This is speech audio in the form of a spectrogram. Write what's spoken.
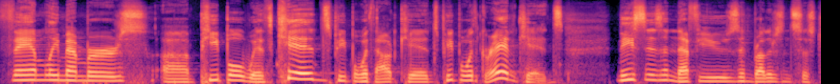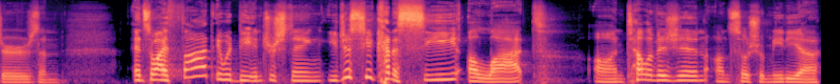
family members, uh, people with kids, people without kids, people with grandkids, nieces and nephews, and brothers and sisters, and and so I thought it would be interesting. You just you kind of see a lot on television, on social media,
